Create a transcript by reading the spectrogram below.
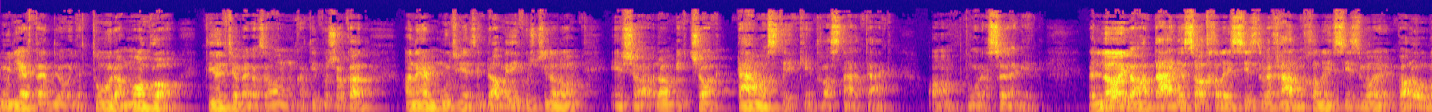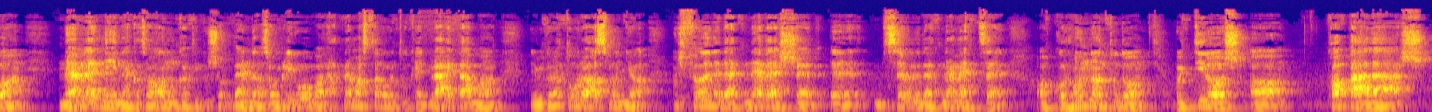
úgy értendő, hogy a Tóra maga tiltja meg az almunka típusokat, hanem úgy, hogy ez egy rabbinikus tilalom, és a rabbik csak támasztékként használták a Tóra szövegét. De lajla, ha tánya szadhalé szizve, hámhalé szizve, valóban nem lennének az almunkatípusok benne az obligóban, hát nem azt tanultuk egy brájtában, hogy amikor a Tóra azt mondja, hogy fölnedet ne vessed, szőlődet nem egyszer, akkor honnan tudom, hogy tilos a kapálás,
